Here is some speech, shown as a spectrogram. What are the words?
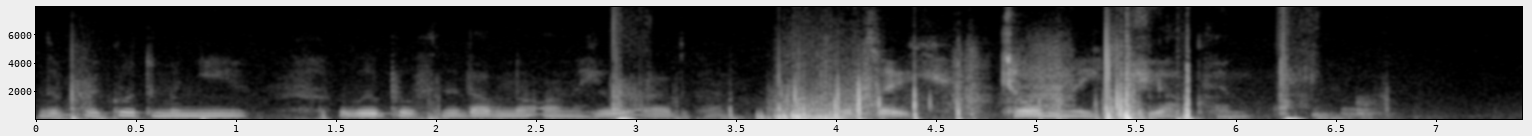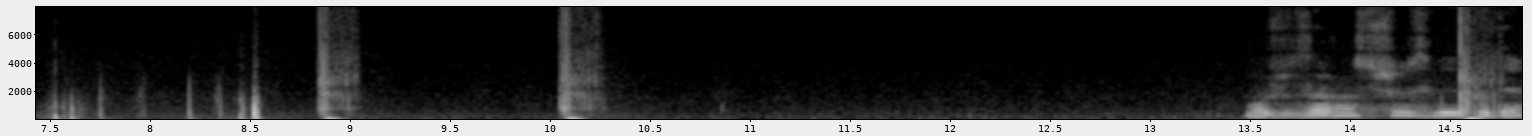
Наприклад, мені випав недавно Ангел Едгар. Оцей темний чи як він. Може зараз щось випаде?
